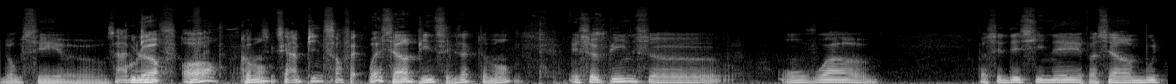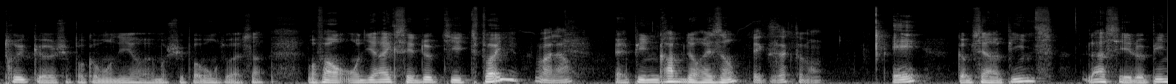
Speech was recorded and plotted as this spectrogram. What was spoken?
Donc c'est euh, couleur pins, en or. fait. Comment C'est- un pins en fait. Ouais, c'est un pins exactement. Et ce pins, euh, on voit, enfin, c'est dessiné, enfin c'est un bout de truc, euh, je sais pas comment dire. Moi je suis pas bon, tu vois ça. Enfin, on dirait que c'est deux petites feuilles Voilà, et puis une grappe de raisin. exactement. Et comme c'est un pins, là c'est le pins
